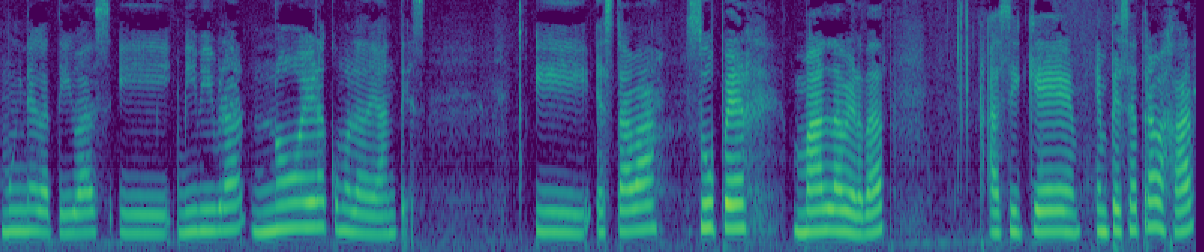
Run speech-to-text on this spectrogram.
muy negativas y mi vibra no era como la de antes. Y estaba súper mal, la verdad. Así que empecé a trabajar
